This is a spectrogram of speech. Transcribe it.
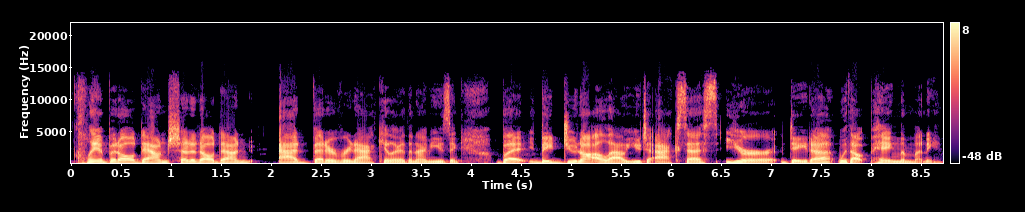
clamp it all down, shut it all down. Add better vernacular than I'm using, but they do not allow you to access your data without paying them money.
